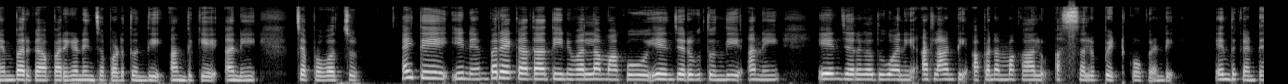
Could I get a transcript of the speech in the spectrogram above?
నెంబర్గా పరిగణించబడుతుంది అందుకే అని చెప్పవచ్చు. అయితే ఈ నెంబరే కదా దీనివల్ల మాకు ఏం జరుగుతుంది అని ఏం జరగదు అని అట్లాంటి అపనమ్మకాలు అస్సలు పెట్టుకోకండి. ఎందుకంటే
